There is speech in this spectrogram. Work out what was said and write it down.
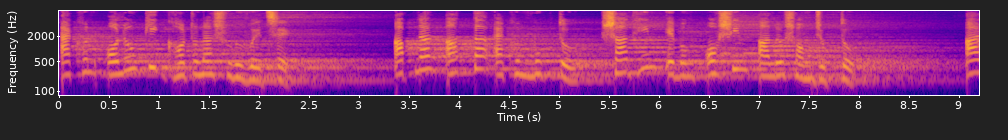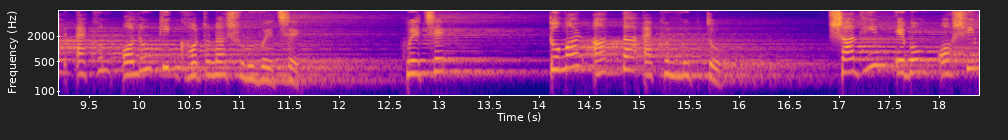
এখন অলৌকিক ঘটনা শুরু হয়েছে। আপনার আত্মা এখন মুক্ত, স্বাধীন এবং অসীম আলো সংযুক্ত। আর এখন অলৌকিক ঘটনা শুরু হয়েছে। হয়েছে, তোমার আত্মা এখন মুক্ত। স্বাধীন এবং অসীম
